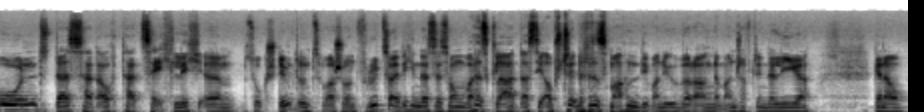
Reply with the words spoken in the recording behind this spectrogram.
Und das hat auch tatsächlich ähm, so gestimmt und zwar schon frühzeitig in der Saison war das klar, dass die Hauptstädter das machen. Die waren die überragende Mannschaft in der Liga. Genau.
